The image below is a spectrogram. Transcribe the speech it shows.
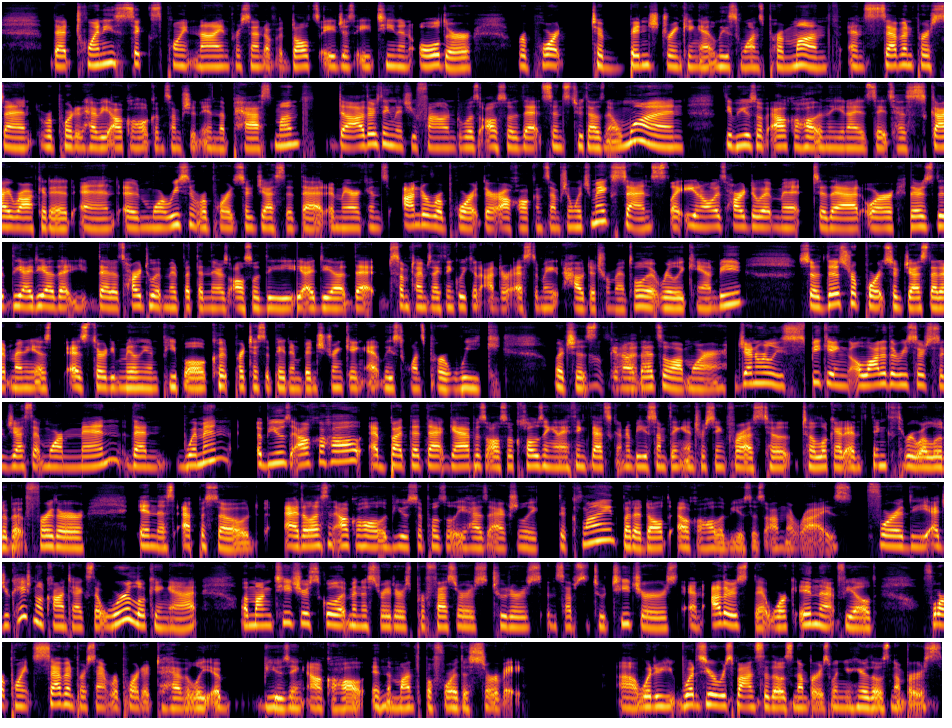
that 26.9% of adults ages 18 and older report to binge drinking at least once per month, and 7% reported heavy alcohol consumption in the past month. The other thing that you found was also that since 2001, the abuse of alcohol in the United States has skyrocketed, and a more recent report suggested that Americans underreport their alcohol consumption, which makes sense. Like, you know, it's hard to admit to that, or there's the, the idea that, you, that it's hard to admit, but then there's also the idea that sometimes I think we can underestimate how detrimental it really can be. So this report suggests that as many as, as 30 million people could participate in binge drinking at least once per week, which is, oh, you know, that's a lot more. Generally speaking, a lot of the research suggests that more men than women abuse alcohol, eh, but that that gap is also closing. And I think that's going to be something interesting for us to to look at and think through a little bit further in this episode, adolescent alcohol abuse supposedly has actually declined, but adult alcohol abuse is on the rise. For the educational context that we're looking at, among teachers, school administrators, professors, tutors, and substitute teachers, and others that work in that field, 4.7% reported to heavily abusing alcohol in the month before the survey. Uh, what are you, what's your response to those numbers when you hear those numbers?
